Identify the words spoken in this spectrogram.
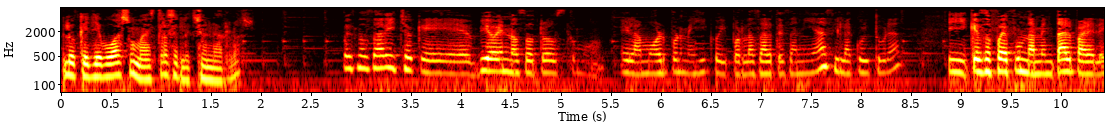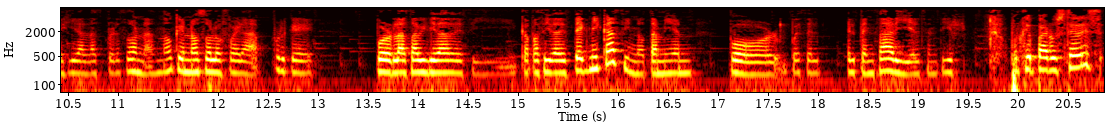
lo que llevó a su maestra a seleccionarlos? Pues nos ha dicho que vio en nosotros como el amor por México y por las artesanías y la cultura y que eso fue fundamental para elegir a las personas, ¿no? Que no solo fuera porque por las habilidades y capacidades técnicas, sino también por pues el, el pensar y el sentir. Porque para ustedes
